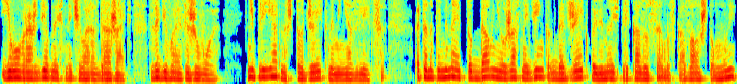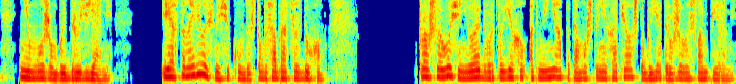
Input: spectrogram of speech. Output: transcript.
Его враждебность начала раздражать, задевая за живое. Неприятно, что Джейк на меня злится. Это напоминает тот давний ужасный день, когда Джейк, повинуясь приказу Сэма, сказал, что мы не можем быть друзьями. Я остановилась на секунду, чтобы собраться с духом. Прошлой осенью Эдвард уехал от меня, потому что не хотел, чтобы я дружила с вампирами.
